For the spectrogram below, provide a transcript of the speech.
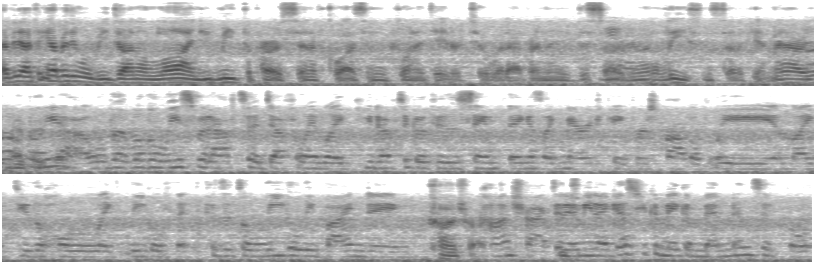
every, I think everything would be done online. You'd meet the person, of course, and go on a date or two, whatever, and then you'd decide Yeah. you want a lease instead of getting married. Well, well, yeah. Well the, well, the lease would have to definitely like you'd have to go through the same thing as like marriage papers probably, and like do the whole like legal thing because it's a legally binding Contract. contract. And I mean, I guess you can make amendments if both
